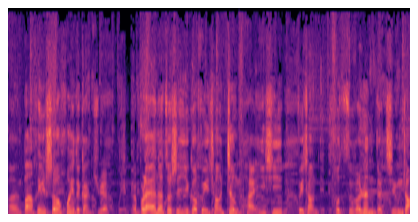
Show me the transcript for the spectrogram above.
嗯半黑社会的感觉。而布莱恩呢，则是一个非常正派、一心非常负责任的警长。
